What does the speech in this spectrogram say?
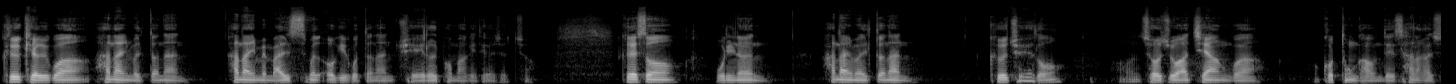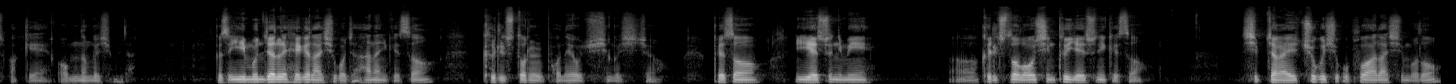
그 결과 하나님을 떠난 하나님의 말씀을 어기고 떠난 죄를 범하게 되어졌죠. 그래서 우리는 하나님을 떠난 그 죄로 어, 저주와 재앙과 고통 가운데 살아갈 수밖에 없는 것입니다. 그래서 이 문제를 해결하시고자 하나님께서 그리스도를 보내어 주신 것이죠. 그래서 이 예수님이 어, 그리스도로 오신 그 예수님께서 십자가에 죽으시고 부활하심으로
